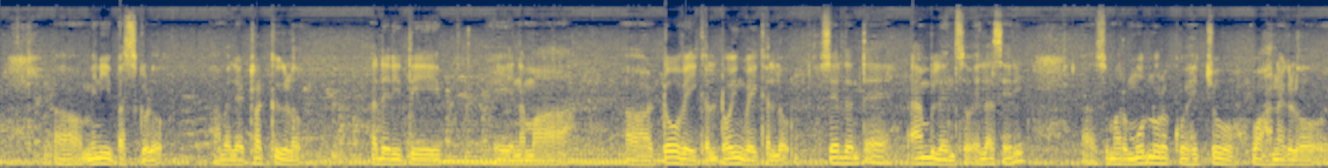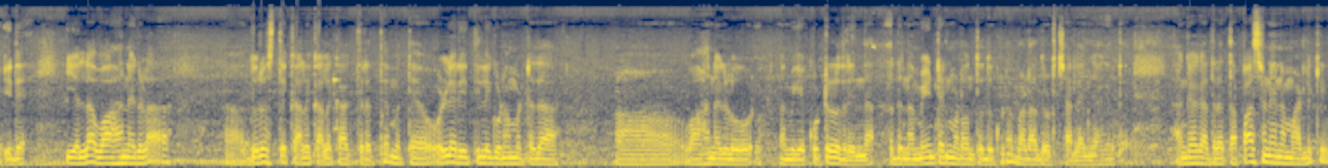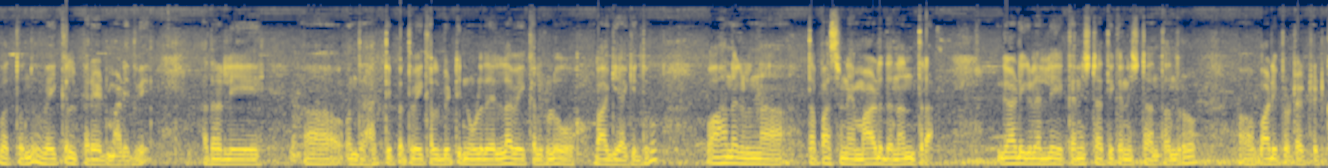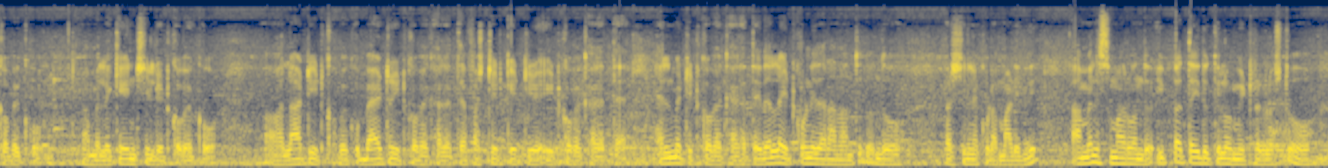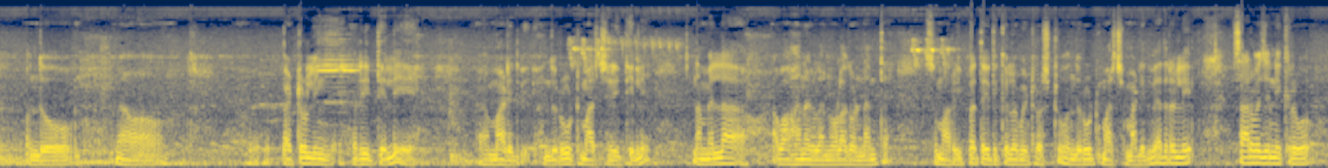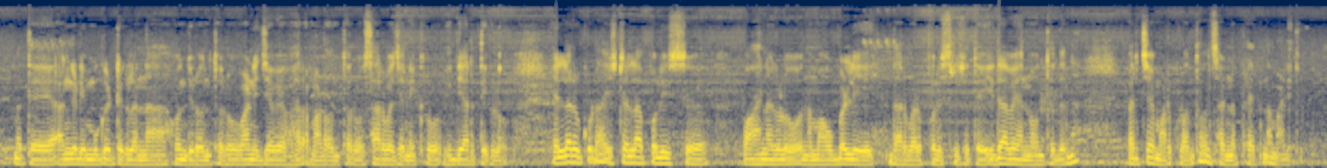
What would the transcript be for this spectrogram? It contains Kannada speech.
mini ಬಸ್ಗಳು, ಆಮೇಲೆ ಟ್ರಕ್ಗಳು, ಅದೇ ರೀತಿ ನಮ್ಮ ಟೋ ವೆಹಿಕಲ್, ಟೋಯಿಂಗ್ ವೆಹಿಕಲ್ಲು ಸೇರಿದಂತೆ ಆ್ಯಂಬುಲೆನ್ಸು ಎಲ್ಲ ಸೇರಿ ಸುಮಾರು ಮೂರುನೂರಕ್ಕೂ ಹೆಚ್ಚು ವಾಹನಗಳು ಇದೆ. ಈ ಎಲ್ಲ ವಾಹನಗಳ ದುರಸ್ತಿ ಕಾಲ ಕಾಲಕ್ಕೆ ಆಗ್ತಿರುತ್ತೆ. ಮತ್ತು ಒಳ್ಳೆ ರೀತಿಯಲ್ಲಿ ಗುಣಮಟ್ಟದ ವಾಹನಗಳು ನಮಗೆ ಕೊಟ್ಟಿರೋದ್ರಿಂದ ಅದನ್ನು ಮೇಂಟೈನ್ ಮಾಡುವಂಥದ್ದು ಕೂಡ ಭಾಳ ದೊಡ್ಡ ಚಾಲೆಂಜ್ ಆಗುತ್ತೆ. ಹಾಗಾಗಿ ಅದರ ತಪಾಸಣೆಯನ್ನು ಮಾಡಲಿಕ್ಕೆ ಇವತ್ತೊಂದು ವೆಹಿಕಲ್ ಪೆರೇಡ್ ಮಾಡಿದ್ವಿ. ಅದರಲ್ಲಿ ಒಂದು ಹತ್ತಿಪ್ಪತ್ತು ವೆಹಿಕಲ್ ಬಿಟ್ಟು ಉಳಿದ ಎಲ್ಲ ವೆಹಿಕಲ್ಗಳು ಭಾಗಿಯಾಗಿದ್ದವು ವಾಹನಗಳನ್ನು ತಪಾಸಣೆ ಮಾಡಿದ ನಂತರ ಗಾಡಿಗಳಲ್ಲಿ ಕನಿಷ್ಠ, ಅತಿ ಕನಿಷ್ಠ ಅಂತಂದರು ಬಾಡಿ ಪ್ರೊಟೆಕ್ಟ್ ಇಟ್ಕೋಬೇಕು. ಆಮೇಲೆ ಕೇನ್ ಶೀಲ್ಡ್ ಇಟ್ಕೋಬೇಕು ಲಾಟಿ ಇಟ್ಕೋಬೇಕು, ಬ್ಯಾಟ್ರಿ ಇಟ್ಕೋಬೇಕಾಗತ್ತೆ ಫಸ್ಟ್ ಏಡ್ ಕಿಟ್ ಇಟ್ಕೋಬೇಕಾಗತ್ತೆ ಹೆಲ್ಮೆಟ್ ಇಟ್ಕೋಬೇಕಾಗತ್ತೆ, ಇದೆಲ್ಲ ಇಟ್ಕೊಂಡಿದ್ದಾರೆ ಅನ್ನೋಂಥದ್ದು ಒಂದು ಪರಿಶೀಲನೆ ಕೂಡ ಮಾಡಿದ್ವಿ. ಆಮೇಲೆ ಸುಮಾರು ಒಂದು ಇಪ್ಪತ್ತೈದು ಕಿಲೋಮೀಟ್ರ್ಗಳಷ್ಟು ಒಂದು ಪೆಟ್ರೋಲಿಂಗ್ ರೀತಿಯಲ್ಲಿ ಮಾಡಿದ್ವಿ. ಒಂದು ರೂಟ್ ಮಾರ್ಚ್ ರೀತಿಯಲ್ಲಿ. ನಮ್ಮೆಲ್ಲ ವಾಹನಗಳನ್ನು ಒಳಗೊಂಡಂತೆ ಸುಮಾರು ಇಪ್ಪತ್ತೈದು ಕಿಲೋಮೀಟ್ರಷ್ಟು ಒಂದು ರೂಟ್ ಮಾರ್ಚ್ ಮಾಡಿದ್ವಿ. ಅದರಲ್ಲಿ ಸಾರ್ವಜನಿಕರು ಮತ್ತು ಅಂಗಡಿ ಮುಗ್ಗಟ್ಟುಗಳನ್ನು ಹೊಂದಿರುವಂಥವ್ರು, ವಾಣಿಜ್ಯ ವ್ಯವಹಾರ ಮಾಡುವಂಥವ್ರು, ಸಾರ್ವಜನಿಕರು, ವಿದ್ಯಾರ್ಥಿಗಳು, ಎಲ್ಲರೂ ಕೂಡ ಇಷ್ಟೆಲ್ಲ ಪೊಲೀಸ್ ವಾಹನಗಳು ನಮ್ಮ ಹುಬ್ಬಳ್ಳಿ ಧಾರವಾಡ ಪೊಲೀಸರ ಜೊತೆ ಇದ್ದಾವೆ ಅನ್ನುವಂಥದ್ದನ್ನು ಪರಿಚಯ ಮಾಡಿಕೊಡುವಂಥ ಒಂದು ಸಣ್ಣ ಪ್ರಯತ್ನ ಮಾಡಿದ್ವಿ.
